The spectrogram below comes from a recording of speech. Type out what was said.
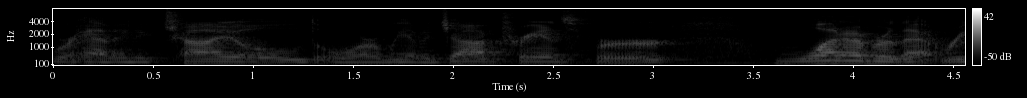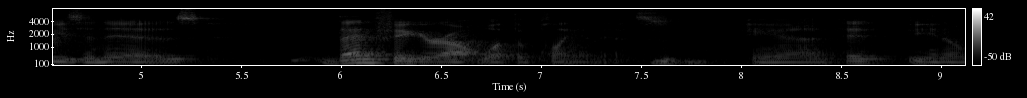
we're having a child, or we have a job transfer, whatever that reason is. Then figure out what the plan is. And it, you know,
